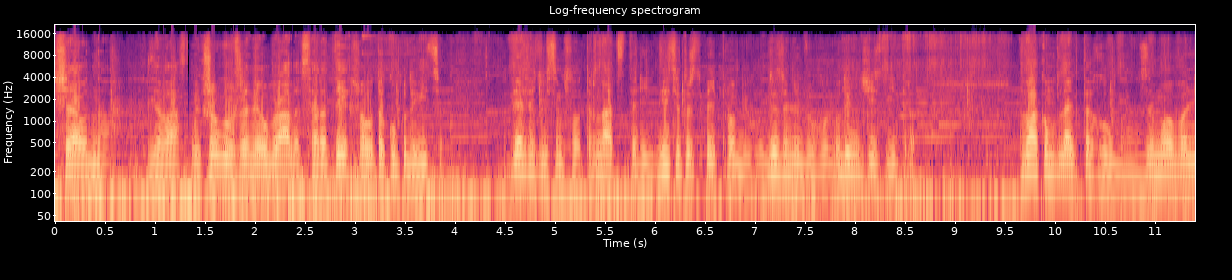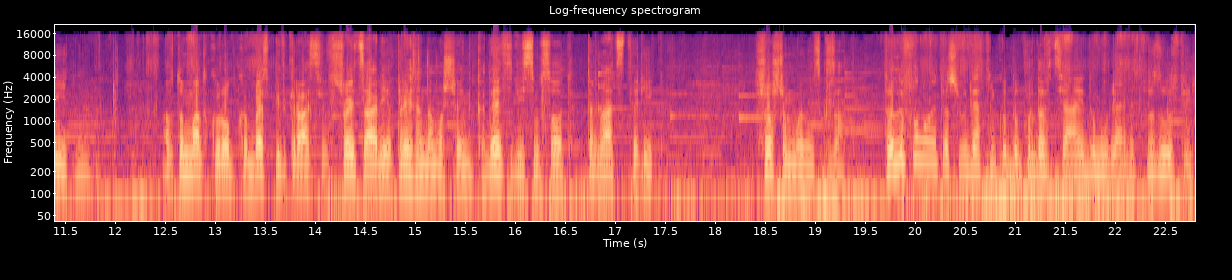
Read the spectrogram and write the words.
ще одна для вас. Якщо ви вже не обрали серед тих, що отаку подивіться. 10800, 13 рік, 235 пробігу, дизельний двигун, 1,6 літра. Два комплекти гуми, зимова літня. Автомат коробка без підкрасів. Швейцарія пригнана машинка, 10800, 13 рік. Що ще можна сказати? Телефонуйте швидесенько до продавця і домовляйтесь про зустріч.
